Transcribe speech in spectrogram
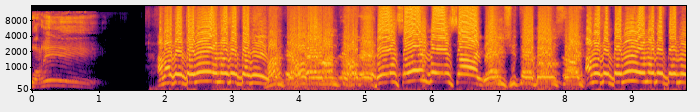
পরে আমাদের দাবি আমাদের দাবি মানতে হবে মানতে হবে। বৌসাই বৌসাই। এই শীতে বৌসাই। আমাদের দাবি আমাদের দাবি।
